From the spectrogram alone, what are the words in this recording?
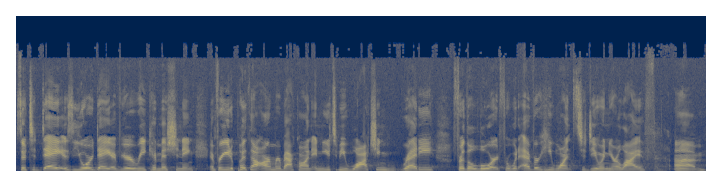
So today is your day of your recommissioning and for you to put that armor back on and you to be watching ready for the Lord, for whatever He wants to do in your life. Um,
